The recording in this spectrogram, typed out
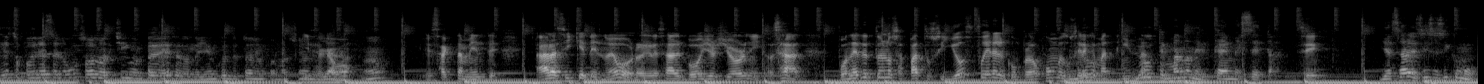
esto podría ser un solo archivo en PDF donde yo encuentre toda la información. Y se acabó. ¿no? Exactamente. Ahora sí que de nuevo, regresar al Boyer's Journey. O sea, ponerte tú en los zapatos. Si yo fuera el comprador, ¿cómo me gustaría que me Luego- atiendan? Luego te mandan el KMZ. Sí. Ya sabes, es así como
